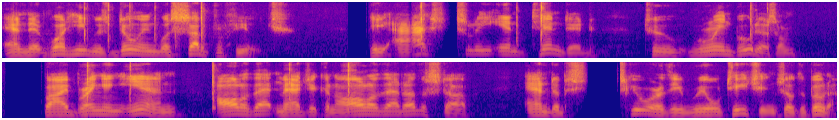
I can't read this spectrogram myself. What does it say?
and that what he was doing was subterfuge. He actually intended to ruin Buddhism by bringing in all of that magic and all of that other stuff and obscure the real teachings of the Buddha.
